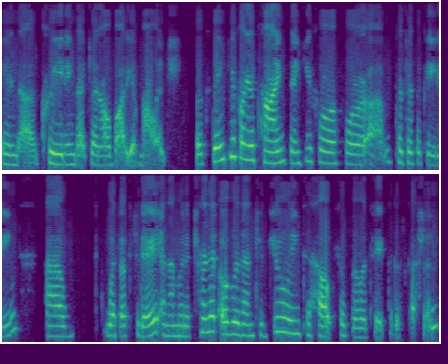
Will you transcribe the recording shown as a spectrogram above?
in uh, creating that general body of knowledge. So thank you for your time. Thank you for, for um, participating uh, with us today, and I'm going to turn it over then to Julie to help facilitate the discussion.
